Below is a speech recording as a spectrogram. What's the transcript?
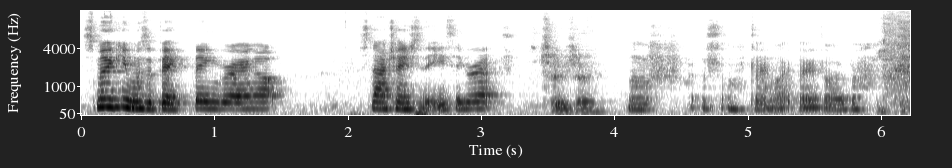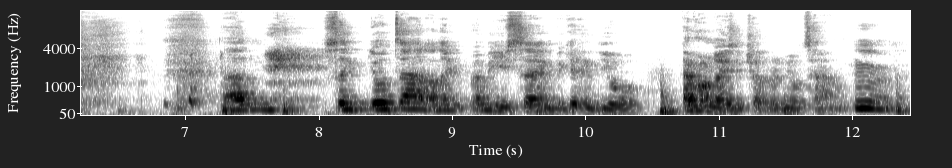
smoking was a big thing growing up. It's now changed to the e-cigarettes. True, true. Ugh, gosh, I don't like those either. Um, so your dad, I know- remember you saying at the beginning that your everyone knows each other in your town, Mm.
